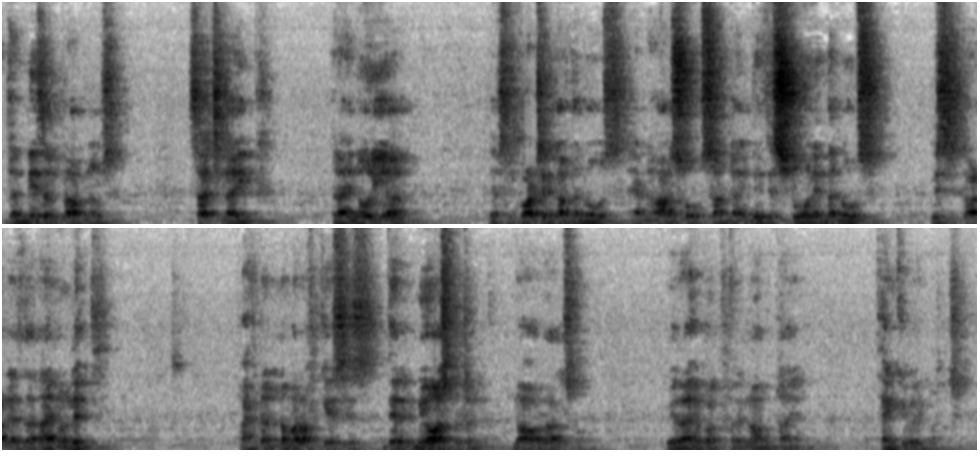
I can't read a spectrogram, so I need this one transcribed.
the nasal problems, such like rhinorrhea, that's the watering of the nose, and also sometimes there is a stone in the nose, which is called as the rhinolith. I have done a number of cases there in Mayo Hospital, Lahore also, where I have worked for a long time. Thank you very much.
